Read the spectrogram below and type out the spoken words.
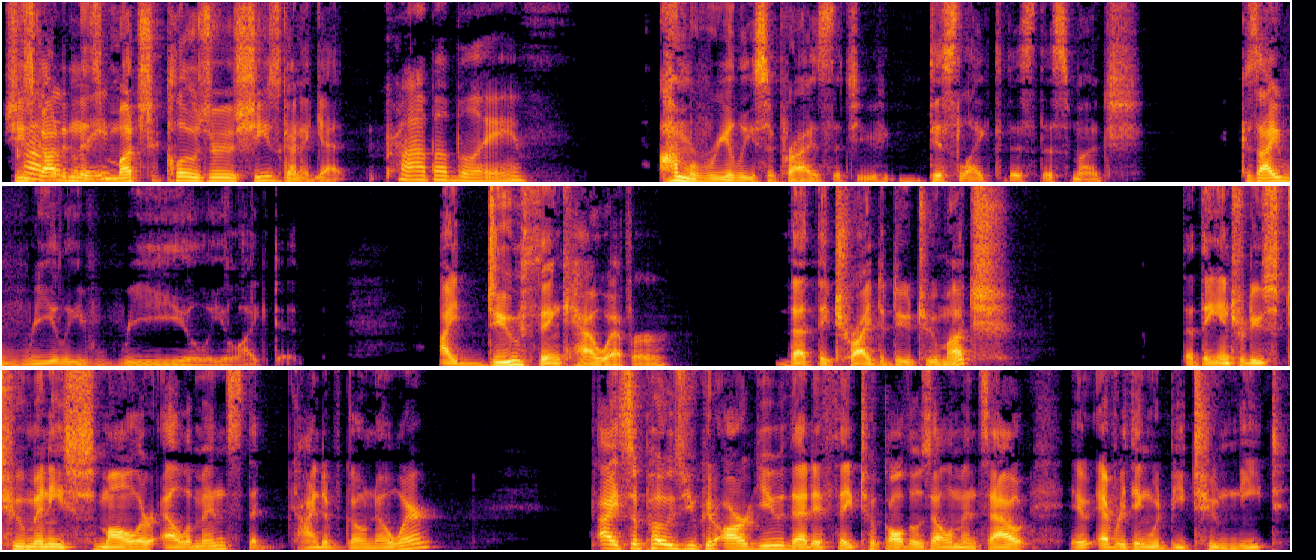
She's gotten as much closure as she's going to get. Probably. I'm really surprised that you disliked this this much. Because I really, really liked it. I do think, however, that they tried to do too much, that they introduced too many smaller elements that kind of go nowhere. I suppose you could argue that if they took all those elements out, it, everything would be too neat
